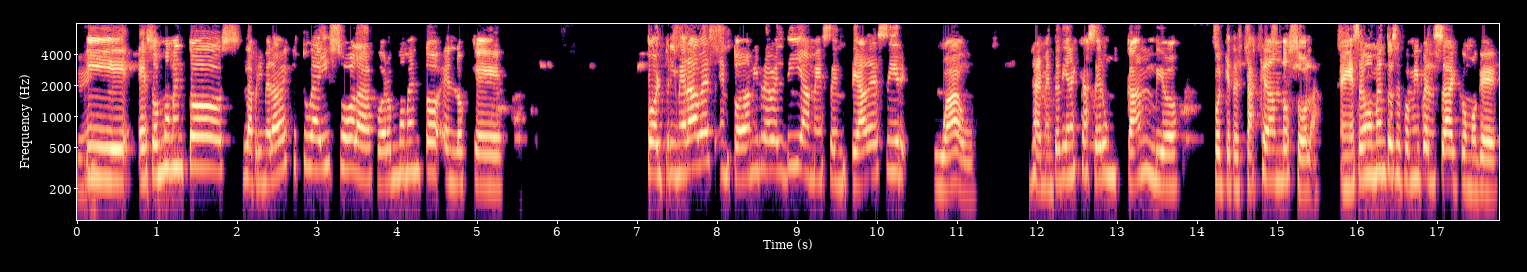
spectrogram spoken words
Y esos momentos, la primera vez que estuve ahí sola, fueron momentos en los que por primera vez en toda mi rebeldía me senté a decir, wow, realmente tienes que hacer un cambio porque te estás quedando sola. En ese momento ese fue mi pensar, como que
